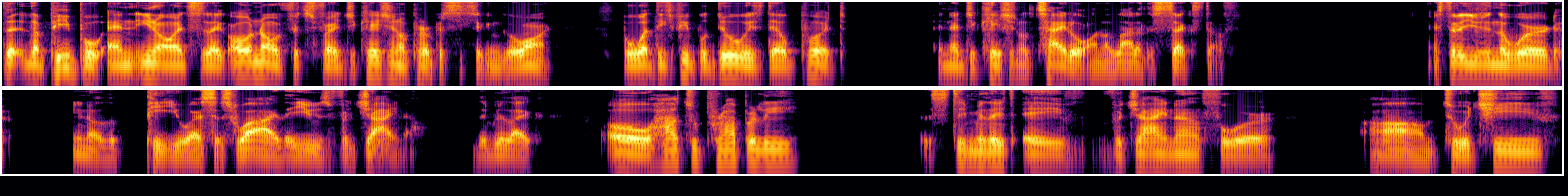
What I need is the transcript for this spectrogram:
The the people and you know it's like oh no if it's for educational purposes it can go on. But what these people do is they'll put an educational title on a lot of the sex stuff. Instead of using the word you know the p-u-s-s-y they use vagina. They'd be like oh how to properly stimulate a vagina for um to achieve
